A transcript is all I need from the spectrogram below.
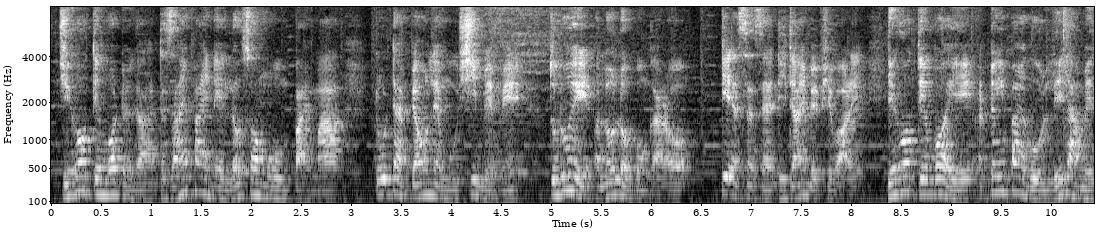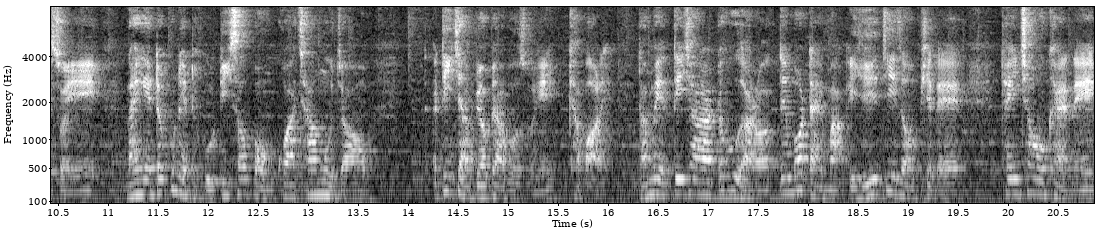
။ရေငုံတင်မော့တွေကဒီဇိုင်းပိုင်းနဲ့လုံဆောင်မှုပိုင်းမှာတိုးတက်ပြောင်းလဲမှုရှိပေမဲ့သူတို့ရဲ့အလုံးလုံးပုံကတော့ပြည့်အဆက်ဆက်ဒီတိုင်းပဲဖြစ်ပါတယ်။ရေငုံတင်မော့ရဲ့အတွင်းပိုင်းကိုလေးလာမယ်ဆိုရင်နိုင်ငံတစ်ခုနဲ့တစ်ခုတိစောက်ပုံခွာခြားမှုကြောင့် အတိအကျပြောပြဖို့ဆိုရင်ခက်ပါတယ်။ဒါပေမဲ့တေချာတာတစ်ခုကတော့တင်ဘော့တိုင်မှာအရေးကြီးဆုံးဖြစ်တဲ့ထိန်ချောက်ခန့်နဲ့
